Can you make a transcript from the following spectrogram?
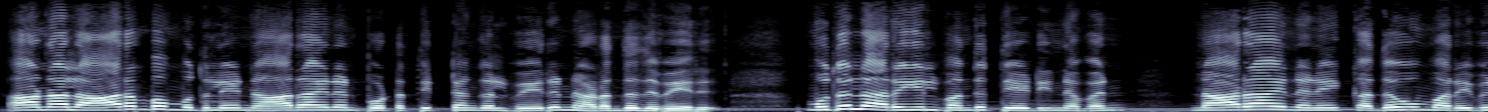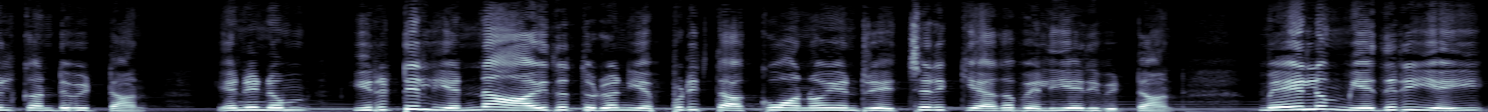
ஆனால் ஆரம்பம் முதலே நாராயணன் போட்ட திட்டங்கள் வேறு நடந்தது வேறு. முதல் அறையில் வந்து தேடினவன் நாராயணனை கதவு மறைவில் கண்டுவிட்டான். எனினும் இருட்டில் என்ன ஆயுதத்துடன் எப்படி தாக்குவானோ என்று எச்சரிக்கையாக வெளியேறிவிட்டான். மேலும் எதிரியை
